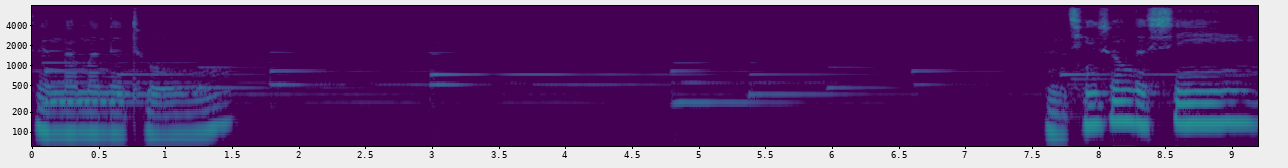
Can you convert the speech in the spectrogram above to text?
再慢慢的吐，很轻松的吸，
